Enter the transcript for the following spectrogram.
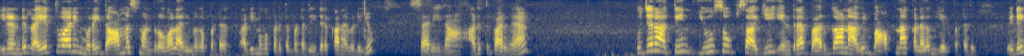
இரண்டு ரயத்வாரி முறை தாமஸ் மன்ரோவால் அறிமுகப்பட்ட அறிமுகப்படுத்தப்பட்டது. இதற்கான விடையும் சரிதான். அடுத்து பாருங்க. குஜராத்தின் யூசுப் சாகி என்ற பர்கானாவில் பாப்னா கழகம் ஏற்பட்டது. விடை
